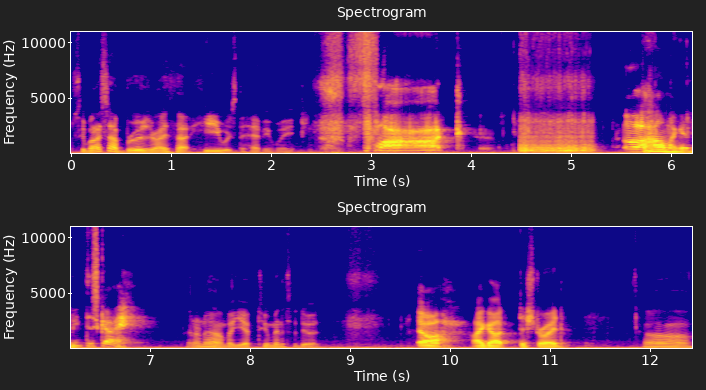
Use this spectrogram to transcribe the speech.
See, when I saw Bruiser, I thought he was the heavyweight. Fuck! Oh, how am I gonna beat this guy? I don't know, but you have two minutes to do it. Oh, I got destroyed. Oh,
